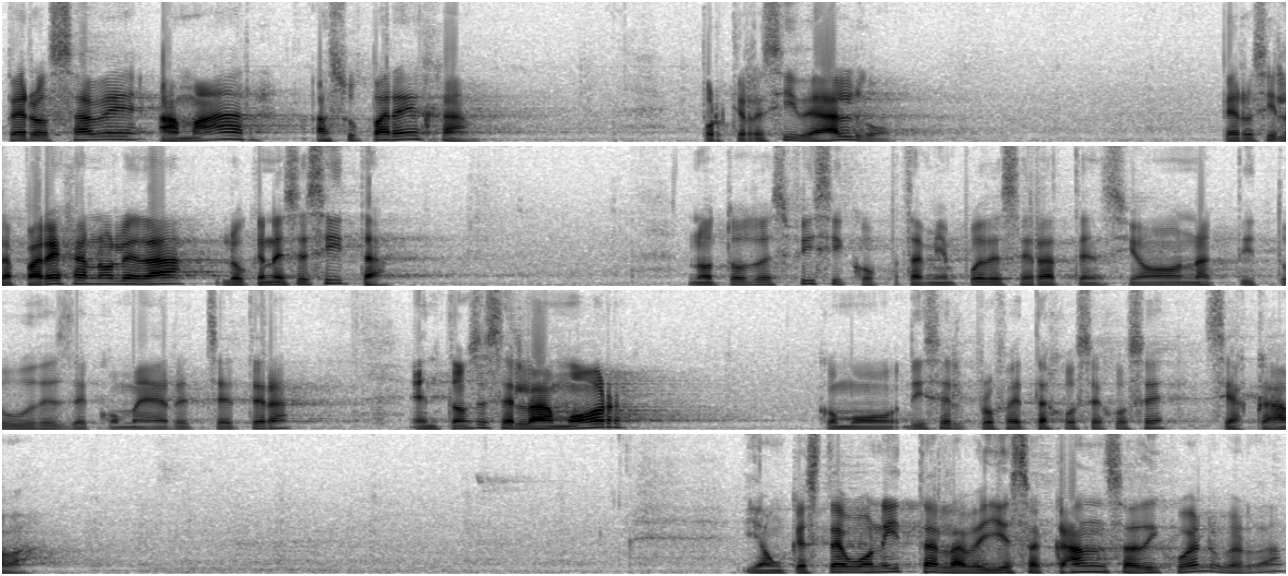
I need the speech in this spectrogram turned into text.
pero sabe amar a su pareja, porque recibe algo. Pero si la pareja no le da lo que necesita, no todo es físico, también puede ser atención, actitudes de comer, etc. Entonces el amor, como dice el profeta José José, se acaba. Y aunque esté bonita, la belleza cansa, dijo él, ¿verdad?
